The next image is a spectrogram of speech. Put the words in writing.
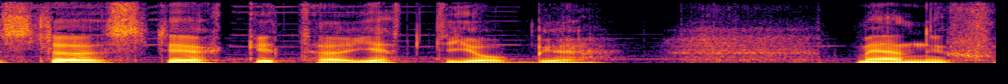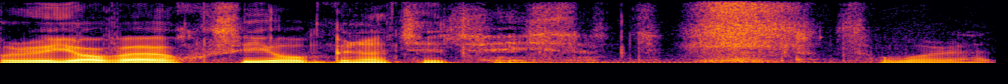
stö- stökigt här, jättejobbiga människor och jag var också jobbig naturligtvis. Så var det. här.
